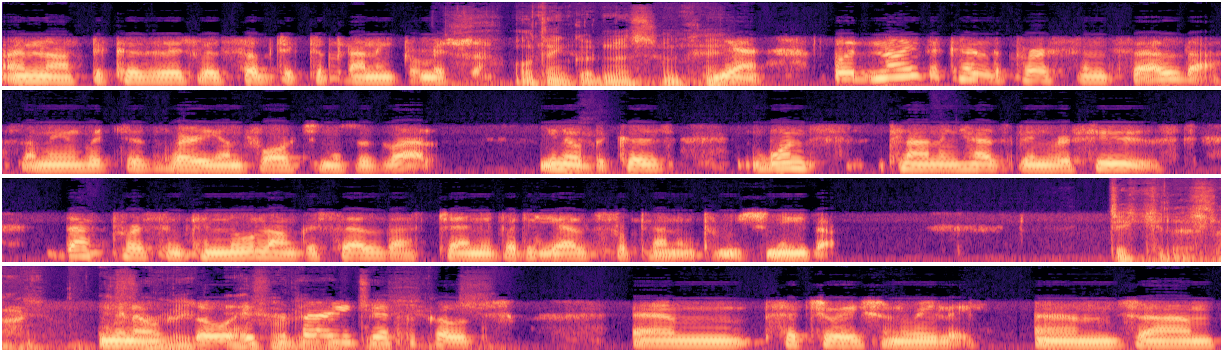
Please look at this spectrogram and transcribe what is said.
I'm not because it was subject to planning permission. Oh, thank goodness. Okay. Yeah, but neither can the person sell that. I mean, which is very unfortunate as well. You know, because once planning has been refused, that person can no longer sell that to anybody else for planning permission either. Ridiculous, like. You know, so it's a very ridiculous. difficult um, situation, really. And um,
